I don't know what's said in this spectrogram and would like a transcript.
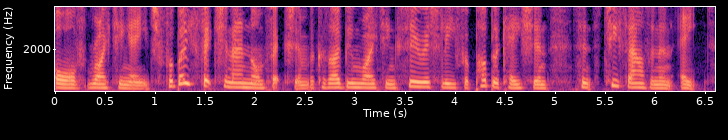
of writing age for both fiction and non fiction because I've been writing seriously for publication since 2008.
